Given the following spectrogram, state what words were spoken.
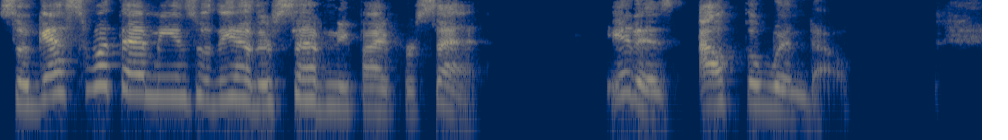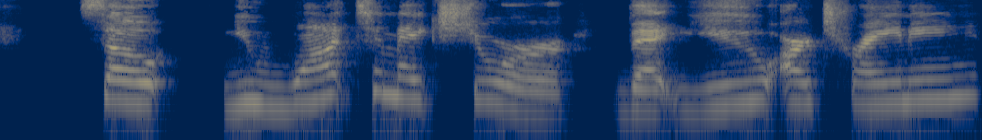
So guess what that means with the other 75% it is out the window. So you want to make sure that you are training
